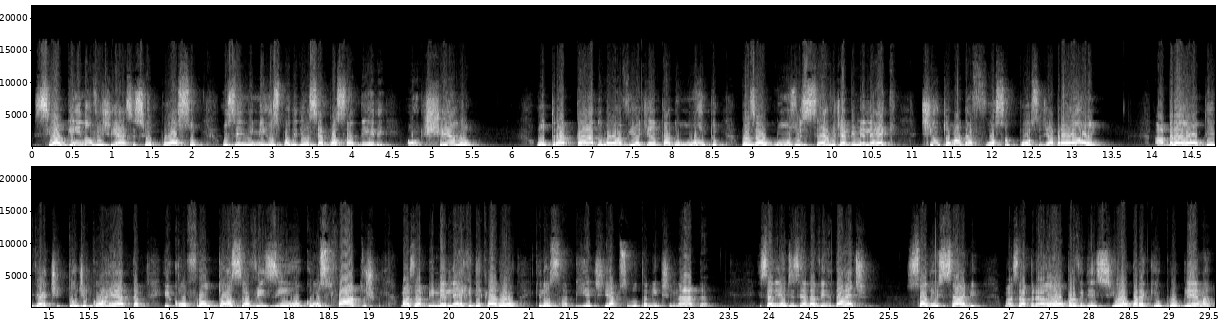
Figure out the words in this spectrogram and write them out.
Se alguém não vigiasse seu poço, os inimigos poderiam se apossar dele ou enchê-lo. O tratado não havia adiantado muito, pois alguns dos servos de Abimeleque tinham tomado à força o poço de Abraão. Abraão teve a atitude correta e confrontou seu vizinho com os fatos, mas Abimeleque declarou que não sabia de absolutamente nada. Estaria dizendo a verdade? Só Deus sabe, mas Abraão providenciou para que o problema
